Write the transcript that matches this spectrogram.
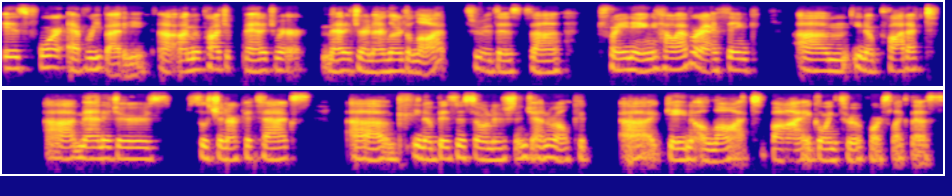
is for everybody. Uh, I'm a project manager manager, and I learned a lot through this uh, training. However, I think um, you know product uh, managers, solution architects, uh, you know business owners in general could uh, gain a lot by going through a course like this.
